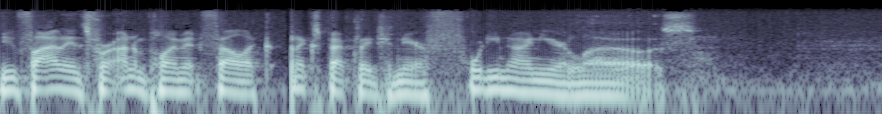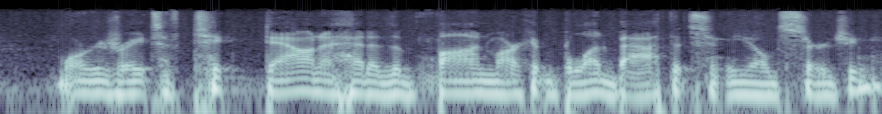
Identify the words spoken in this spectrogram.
New filings for unemployment fell unexpectedly to near 49 year lows. Mortgage rates have ticked down ahead of the bond market bloodbath that sent yields surging.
